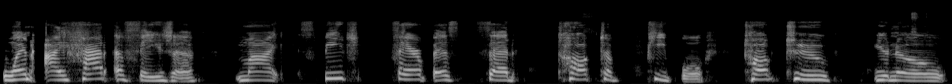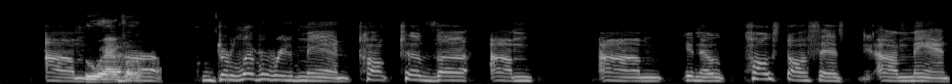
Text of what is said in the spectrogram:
when I had aphasia, my speech therapist said, talk to people, talk to, you know, um, Whoever. delivery man, talk to the, um, um, you know, post office um, man,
